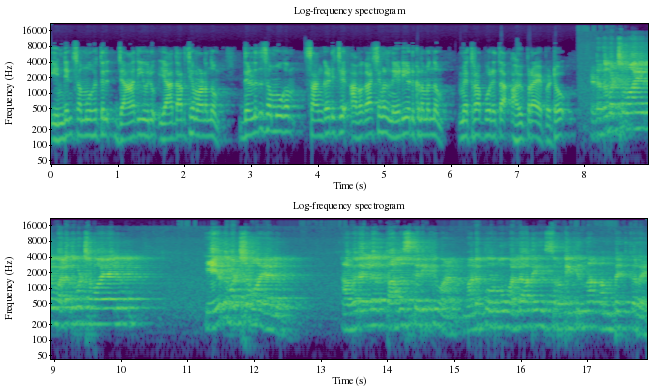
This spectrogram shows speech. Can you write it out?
ഇന്ത്യൻ സമൂഹത്തിൽ ജാതി ഒരു യാഥാർത്ഥ്യമാണെന്നും ദളിത് സമൂഹം സംഘടിച്ച് അവകാശങ്ങൾ നേടിയെടുക്കണമെന്നും മെത്രാപ്പോലിത്ത അഭിപ്രായപ്പെട്ടു. ഇടതുപക്ഷമായാലും വലതുപക്ഷമായാലും ഏത് പക്ഷമായാലും അവരെല്ലാം തമസ്കരിക്കുവാൻ മനഃപൂർവം അല്ലാതെയും ശ്രമിക്കുന്ന അംബേദ്കറെ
